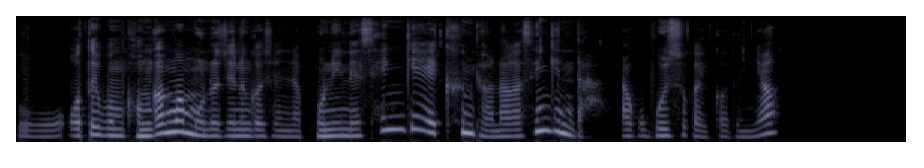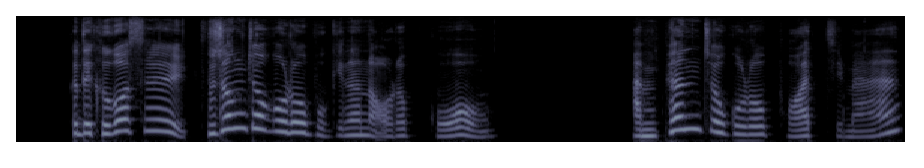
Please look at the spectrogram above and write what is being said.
또 어떻게 보면 건강만 무너지는 것이 아니라 본인의 생계에 큰 변화가 생긴다라고 볼 수가 있거든요. 근데 그것을 부정적으로 보기는 어렵고 단편적으로 보았지만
